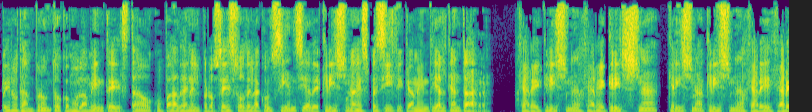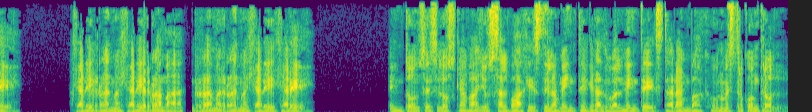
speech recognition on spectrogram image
pero tan pronto como la mente está ocupada en el proceso de la conciencia de Krishna específicamente al cantar, Hare Krishna Hare Krishna, Krishna Krishna Hare Hare. Hare Rama Hare Rama, Rama Rama Hare Hare. Entonces los caballos salvajes de la mente gradualmente estarán bajo nuestro control.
